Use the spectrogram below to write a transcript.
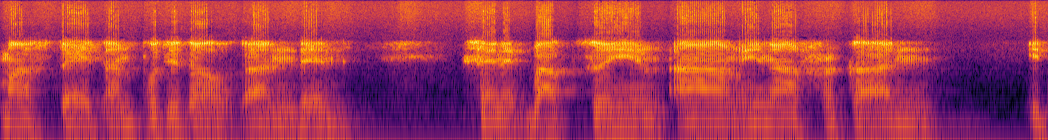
master it and put it out, and then send it back to him um, in Africa, and it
